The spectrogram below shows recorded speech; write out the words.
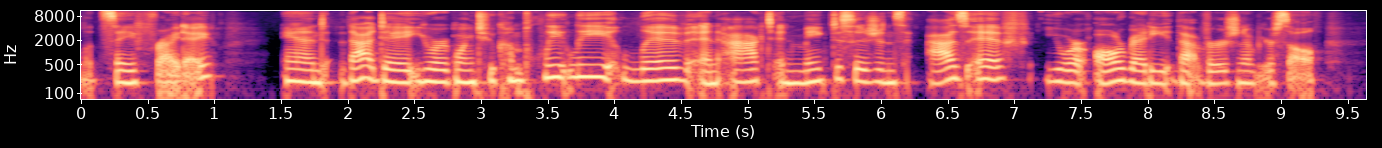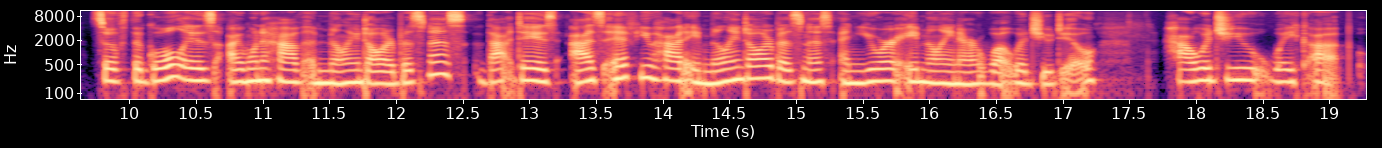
let's say Friday, and that day you are going to completely live and act and make decisions as if you are already that version of yourself. So if the goal is I want to have a million dollar business, that day is as if you had a million dollar business and you were a millionaire, what would you do? How would you wake up?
